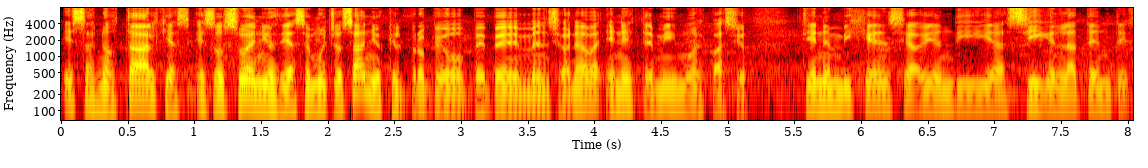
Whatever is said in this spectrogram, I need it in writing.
Esas nostalgias, esos sueños de hace muchos años que el propio Pepe mencionaba en este mismo espacio, ¿tienen vigencia hoy en día? ¿Siguen latentes?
